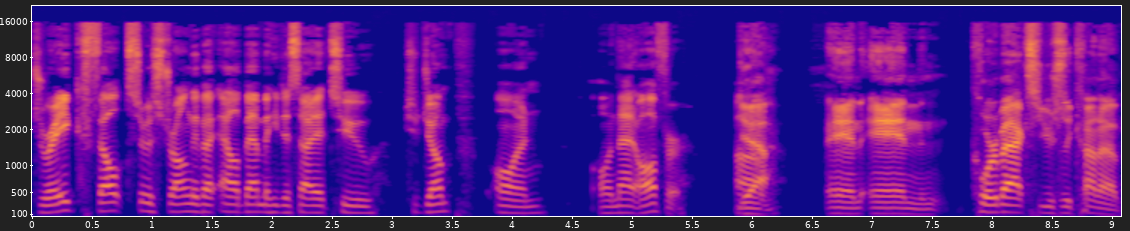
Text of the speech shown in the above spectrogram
Drake felt so strongly about Alabama, he decided to to jump on on that offer. Yeah, um, and and quarterbacks usually kind of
